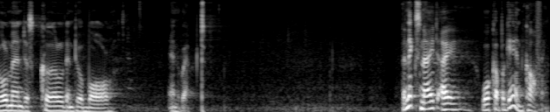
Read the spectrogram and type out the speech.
The old man just curled into a ball and wept. The next night, I woke up again coughing,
